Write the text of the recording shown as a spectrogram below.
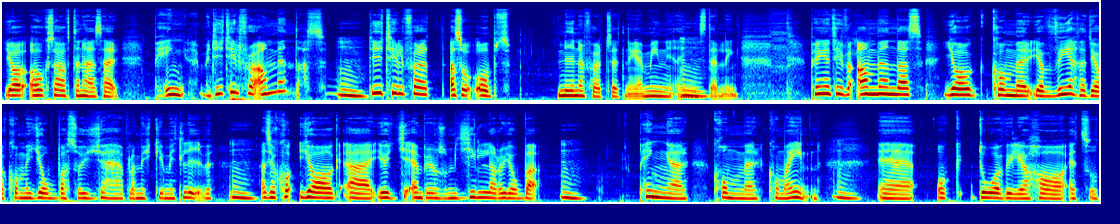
Jag har också haft den här så här, pengar, men det är till för att användas. Mm. Det är till för att, alltså obs, mina förutsättningar, min Mm. inställning. Pengar är till för att användas. Jag kommer, jag vet att jag kommer jobba så jävla mycket i mitt liv. Mm. Alltså jag, jag är jag är en person som gillar att jobba. Mm. Pengar kommer komma in. Mm. Eh, och då vill jag ha ett så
